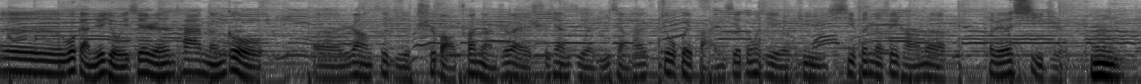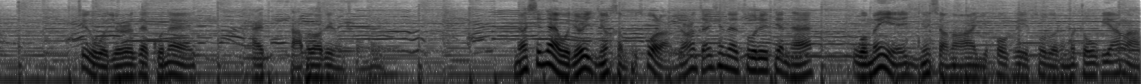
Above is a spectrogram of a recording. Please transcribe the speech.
呃，我感觉有一些人他能够，呃，让自己吃饱穿暖之外，实现自己的理想，他就会把一些东西去细分的非常的特别的细致。嗯，这个我觉得在国内还达不到这种程度。你要现在我觉得已经很不错了。比方说咱现在做这电台，我们也已经想到啊，以后可以做做什么周边啦，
